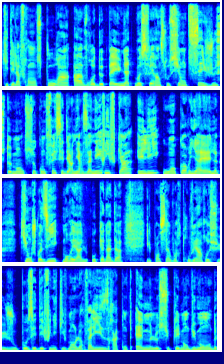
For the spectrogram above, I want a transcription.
Quitter la France pour un havre de paix, une atmosphère insouciante, c'est justement ce qu'ont fait ces dernières années Rivka, Ellie ou encore Yael, qui ont choisi Montréal, au Canada. Ils pensaient avoir trouvé un refuge où poser définitivement leurs valises, raconte M, le supplément du monde.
